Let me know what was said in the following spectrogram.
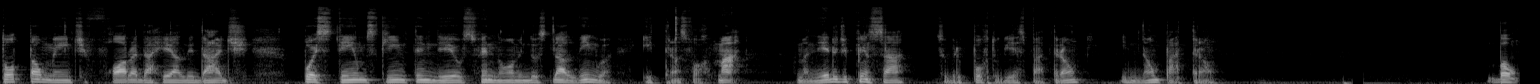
totalmente fora da realidade, pois temos que entender os fenômenos da língua e transformar a maneira de pensar sobre o português patrão e não patrão. Bom,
